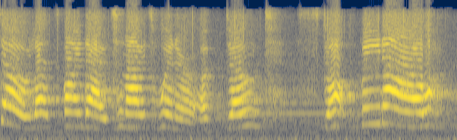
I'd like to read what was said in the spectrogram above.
So let's find out tonight's winner of Don't Stop Me Now.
